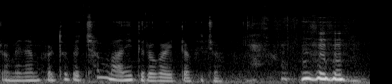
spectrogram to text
좀에는 발톱에 참 많이 들어가 있다, 그죠?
